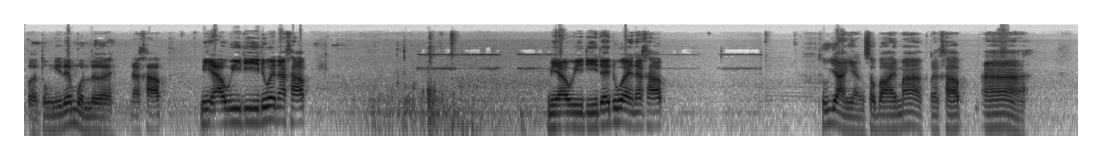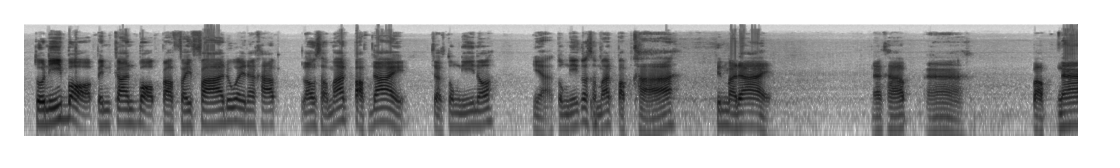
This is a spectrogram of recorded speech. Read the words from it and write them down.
เปิดตรงนี้ได้หมดเลยนะครับ มี LED ด้วยนะครับ มี LED ได้ด้วยนะครับ ทุกอย่างอย่างสบายมากนะครับอ่าตัวนี้เบาะเป็นการเบาะปรับไฟฟ้าด้วยนะครับ เราสามารถปรับได้จากตรงนี้เนาะเนี่ยตรงนี้ก็สามารถปรับขาขึ้นมาได้นะครับอ่าปรับหน้า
